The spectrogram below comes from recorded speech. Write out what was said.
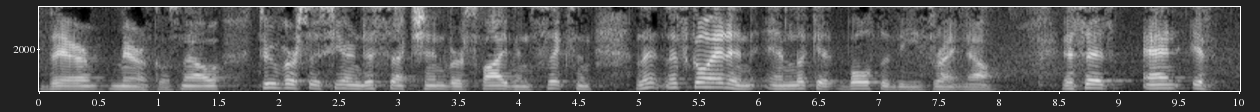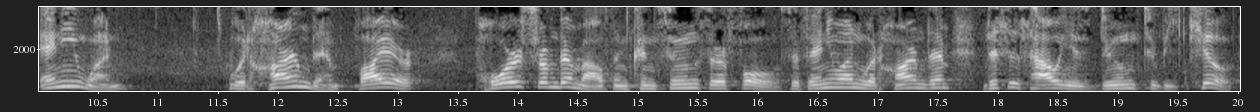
Their miracles. Now, two verses here in this section, verse 5 and 6, and let, us go ahead and, and look at both of these right now. It says, And if anyone would harm them, fire pours from their mouth and consumes their foes. If anyone would harm them, this is how he is doomed to be killed.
